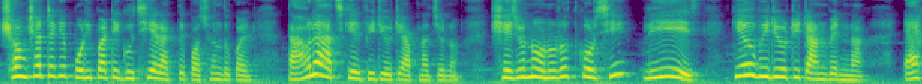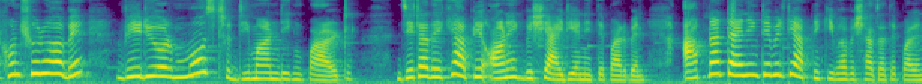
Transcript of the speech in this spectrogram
সংসারটাকে পরিপাটি গুছিয়ে রাখতে পছন্দ করেন, তাহলে আজকের ভিডিওটি আপনার জন্য। সেজন্য অনুরোধ করছি প্লিজ কেউ ভিডিওটি টানবেন না। এখন শুরু হবে ভিডিওর মোস্ট ডিমান্ডিং পার্ট, যেটা দেখে আপনি অনেক বেশি আইডিয়া নিতে পারবেন। আপনার ডাইনিং টেবিলটি আপনি কীভাবে সাজাতে পারেন?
